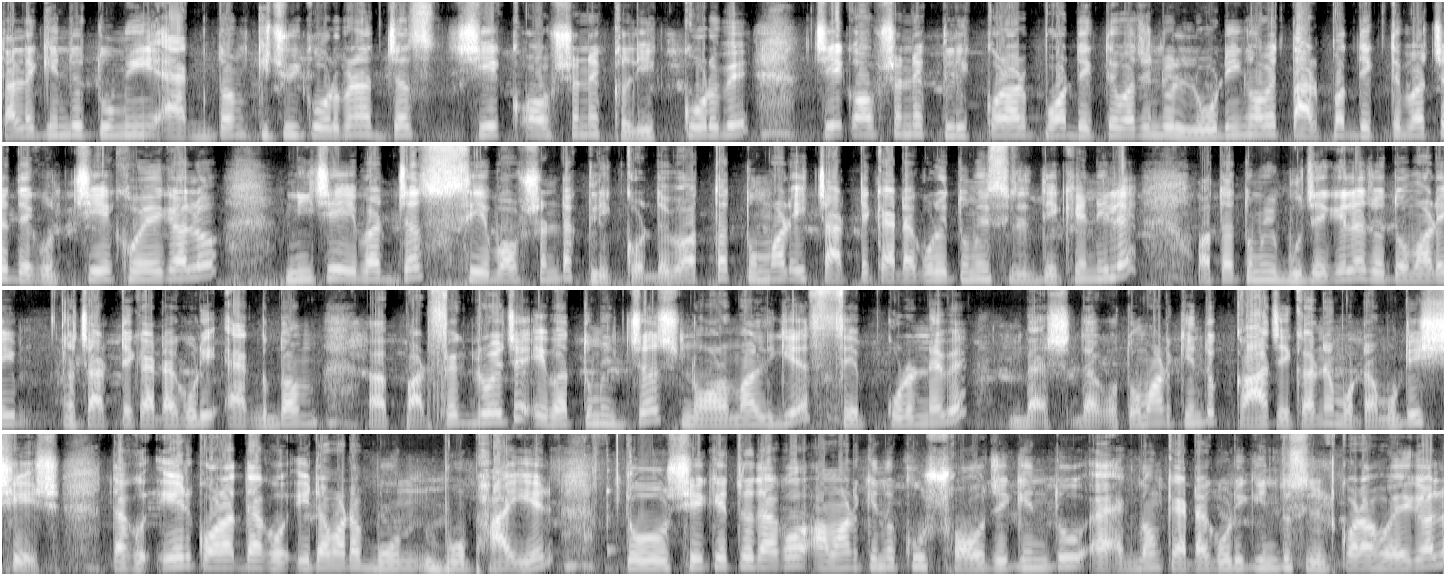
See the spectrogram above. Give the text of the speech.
তাহলে কিন্তু তুমি একদম কিছুই করবে না। জাস্ট চেক অপশানে ক্লিক করবে। চেক অপশানে ক্লিক করার পর দেখতে পাচ্ছেন একটু লোডিং হবে তারপর দেখতে পাচ্ছ দেখুন চেক হয়ে গেল। নিচে এবার জাস্ট সেভ অপশানটা ক্লিক করে দেবে। অর্থাৎ তোমার এই চারটে ক্যাটাগরি তুমি দেখে নিলে, অর্থাৎ তুমি বুঝে গেলে যে তোমার এই চারটে ক্যাটাগরি একদম পারফেক্ট রয়েছে। এবার তুমি জাস্ট নর্মাল গিয়ে সেভ করে নেবে। ব্যাস, দেখো তোমার কিন্তু কাজ এখানে মোটামুটি শেষ। দেখো এর করা দেখো, এটা আমার বোন, ভাইয়ের তো সেক্ষেত্রে দেখো, আমার কিন্তু খুব সহজে কিন্তু একদম ক্যাটাগরি কিন্তু সিলেক্ট করা হয়ে গেল।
